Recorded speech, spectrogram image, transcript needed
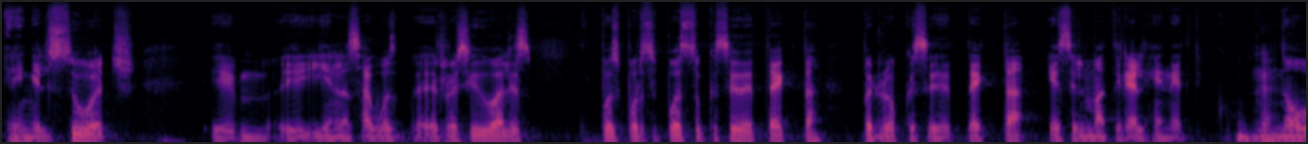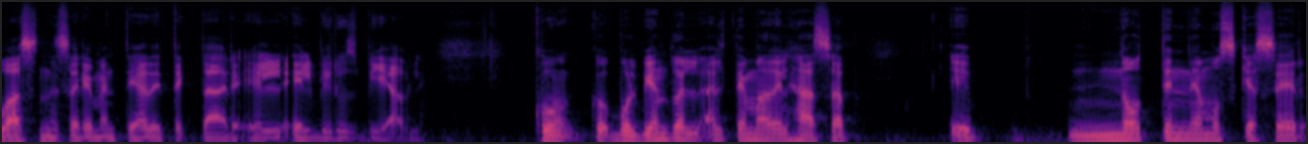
en el sewage em, eh, y en las aguas residuales, pues por supuesto que se detecta, pero lo que se detecta es el material genético. No vas necesariamente a detectar el, virus viable volviendo al, tema del HACCP, eh, no tenemos que hacer,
